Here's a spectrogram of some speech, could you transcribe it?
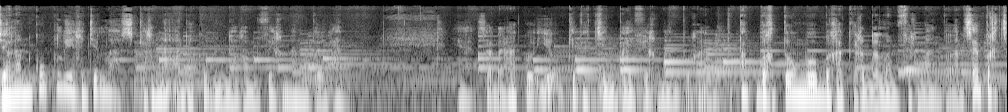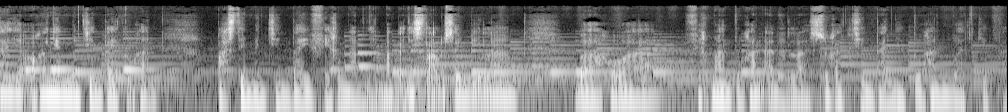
jalanku clear jelas karena ada kebenaran firman Tuhan. Ya, saudaraku, yuk kita cintai firman Tuhan. Tetap bertumbuh berakar dalam firman Tuhan. Saya percaya orang yang mencintai Tuhan pasti mencintai firman-Nya. Makanya selalu saya bilang, bahwa firman Tuhan adalah surat cintanya Tuhan buat kita.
